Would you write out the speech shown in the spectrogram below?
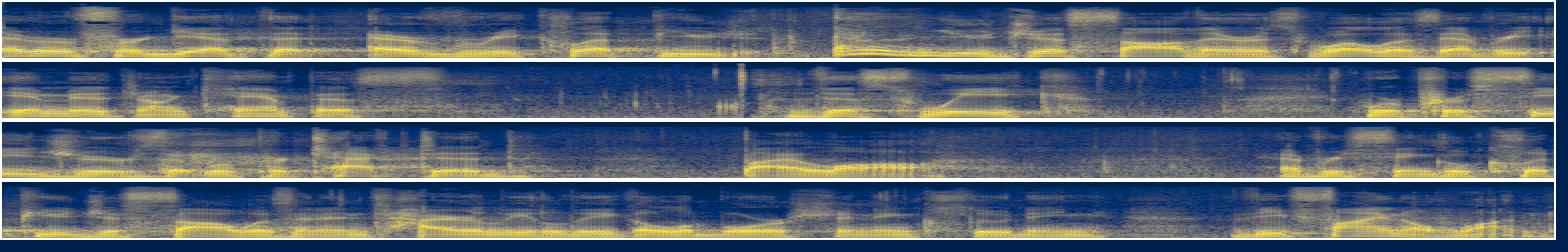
Never forget that every clip you, you just saw there, as well as every image on campus this week, were procedures that were protected by law. Every single clip you just saw was an entirely legal abortion, including the final one.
